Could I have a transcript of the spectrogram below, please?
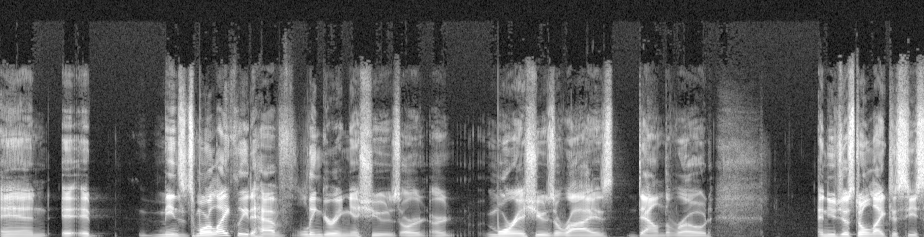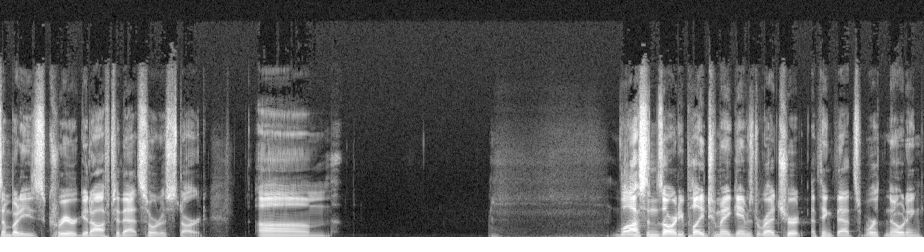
and it, it means it's more likely to have lingering issues or or more issues arise down the road, and you just don't like to see somebody's career get off to that sort of start. Um, Lawson's already played too many games to redshirt. I think that's worth noting.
